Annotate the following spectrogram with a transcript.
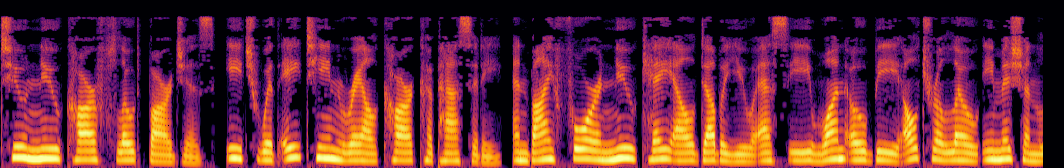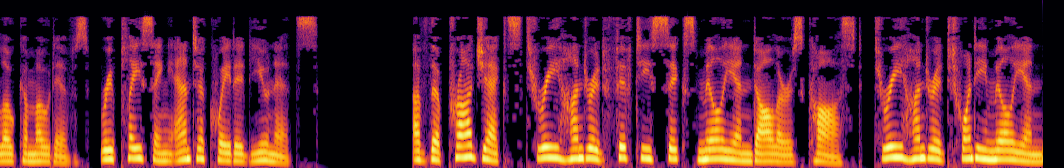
two new car float barges, each with 18 rail car capacity, and buy four new KLW SE-10B ultra-low emission locomotives, replacing antiquated units. Of the project's $356 million cost, $320 million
